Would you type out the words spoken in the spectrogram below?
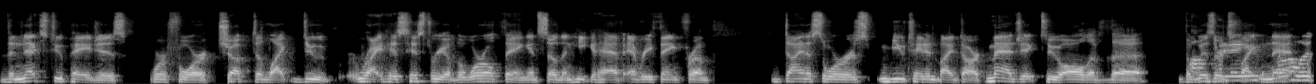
the next two pages were for Chuck to like do write his history of the world thing. And so then he could have everything from dinosaurs mutated by dark magic to all of the the wizards fighting that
